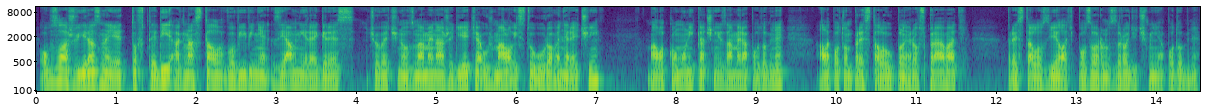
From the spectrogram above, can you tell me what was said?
Obzvlášť výrazné je to vtedy, ak nastal vo vývine zjavný regres, čo väčšinou znamená, že dieťa už malo istú úroveň reči, malo komunikačný zámer a podobne, ale potom prestalo úplne rozprávať, prestalo zdieľať pozornosť s rodičmi a podobne.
